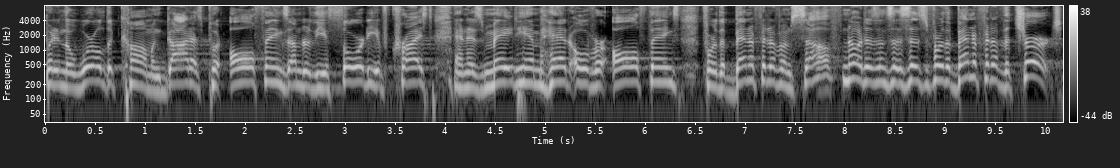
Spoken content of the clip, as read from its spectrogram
but in the world to come. And God has put all things under the authority of Christ and has made him head over all things for the benefit of himself. No, it doesn't. It says for the benefit of the church.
